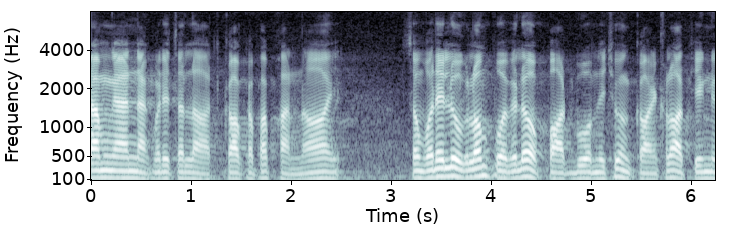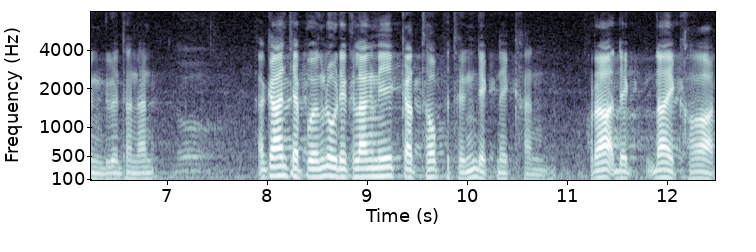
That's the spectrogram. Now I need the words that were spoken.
รำงานหนักมาโดยตลอดกอบกับพักผ่อนน้อย ส่งผลให้ลูกล้มป่วยเป็นโรคปอดบวมในช่วงก่อนคลอดเพียงหนึ่งเดือนเท่านั้น อาการเจ็บป่วยของลูกในครั้งนี้กระทบถึงเด็กในครรภ์เพราะเด็กได้คลอด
